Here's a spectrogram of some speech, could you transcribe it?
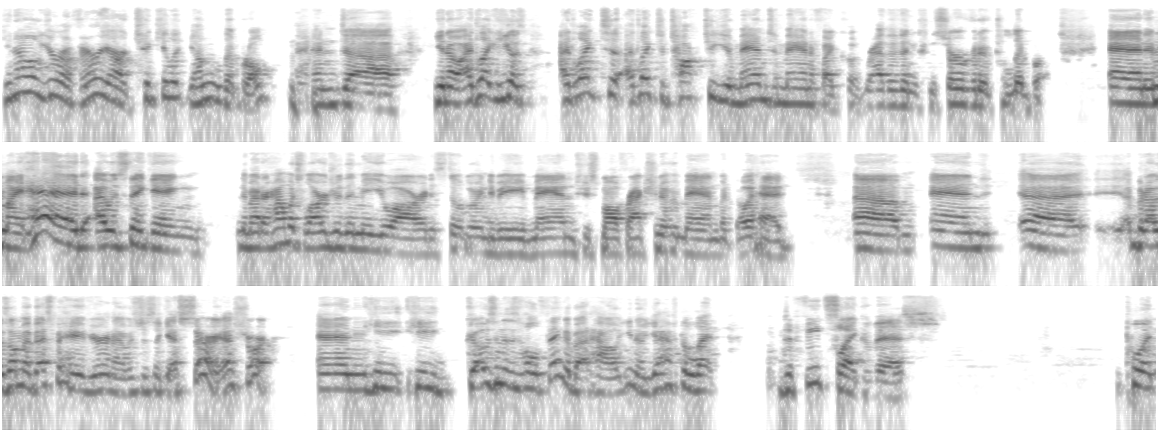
you know, you're a very articulate young liberal. And, uh, you know, I'd like, he goes, I'd like to, I'd like to talk to you man to man if I could, rather than conservative to liberal. And in my head, I was thinking, no matter how much larger than me you are, it is still going to be man to small fraction of a man, but go ahead. Um, and, uh, but I was on my best behavior and I was just like, yes, sir. Yeah, sure. And he, he goes into this whole thing about how, you know, you have to let defeats like this put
